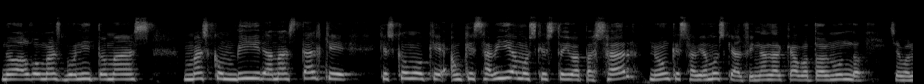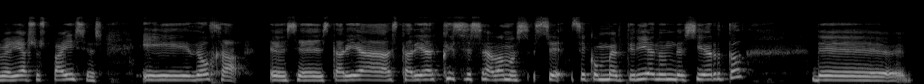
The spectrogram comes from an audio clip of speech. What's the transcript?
¿no? Algo más bonito, más, más con vida, más tal, que, que es como que, aunque sabíamos que esto iba a pasar, ¿no? Aunque sabíamos que al final al cabo todo el mundo se volvería a sus países y Doha eh, se estaría, estaría, qué es esa, vamos, se, se convertiría en un desierto de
